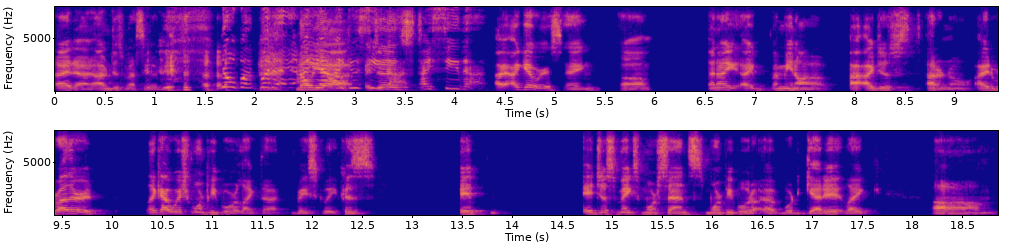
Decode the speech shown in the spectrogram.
I. I'm just messing with you. No, but but I, No, I, yeah, I do see just- that. I see that. I, I get what you're saying. Um, and I, I, I mean, uh, I, I just, I don't know. I'd rather, like, I wish more people were like that, basically, because it, it just makes more sense. More people would, uh, would get it, like, um,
